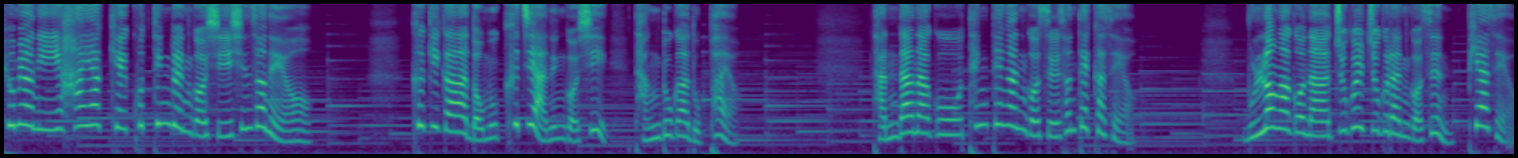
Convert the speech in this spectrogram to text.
표면이 하얗게 코팅된 것이 신선해요. 크기가 너무 크지 않은 것이 당도가 높아요. 단단하고 탱탱한 것을 선택하세요. 물렁하거나 쭈글쭈글한 것은 피하세요.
